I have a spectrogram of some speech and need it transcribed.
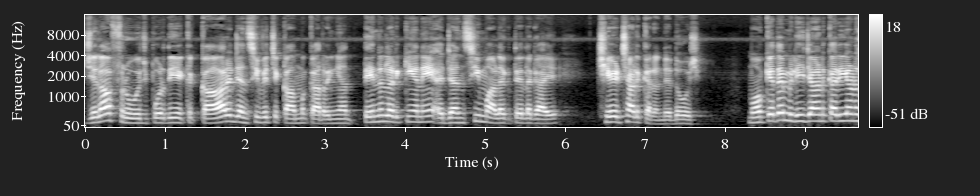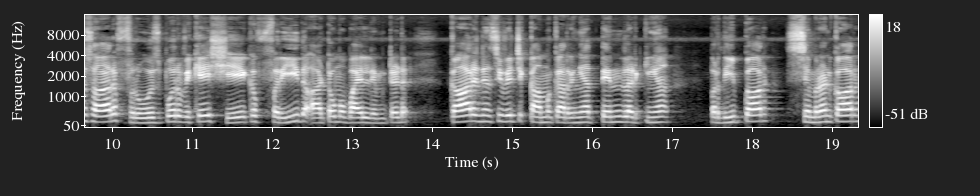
ਜ਼ਿਲ੍ਹਾ ਫਿਰੋਜ਼ਪੁਰ ਦੀ ਇੱਕ ਕਾਰ ਏਜੰਸੀ ਵਿੱਚ ਕੰਮ ਕਰ ਰਹੀਆਂ ਤਿੰਨ ਲੜਕੀਆਂ ਨੇ ਏਜੰਸੀ ਮਾਲਕ ਤੇ ਲਗਾਏ ਛੇੜਛਾੜ ਕਰਨ ਦੇ ਦੋਸ਼ ਮੌਕੇ ਤੇ ਮਿਲੀ ਜਾਣਕਾਰੀ ਅਨੁਸਾਰ ਫਿਰੋਜ਼ਪੁਰ ਵਿਖੇ ਸ਼ੇਖ ਫਰੀਦ ਆਟੋਮੋਬਾਈਲ ਲਿਮਟਿਡ car agency ਵਿੱਚ ਕੰਮ ਕਰ ਰਹੀਆਂ ਤਿੰਨ ਲੜਕੀਆਂ, ਪ੍ਰਦੀਪ ਕੌਰ, ਸਿਮਰਨ ਕੌਰ,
